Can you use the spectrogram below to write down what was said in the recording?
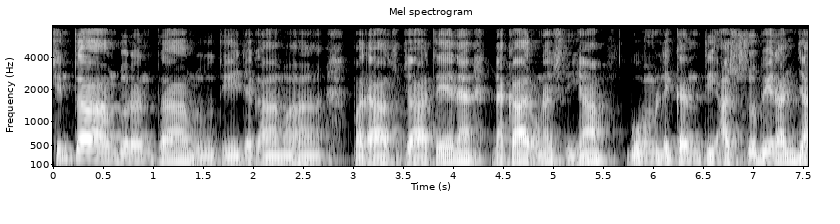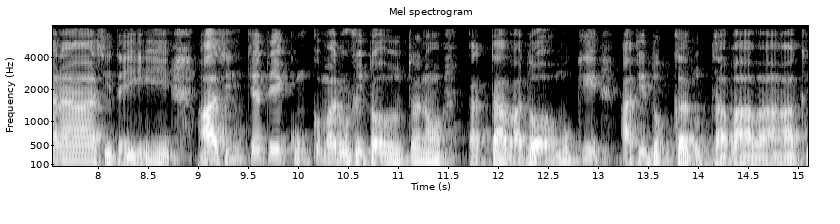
चिन्तां दुरन्तां रुदति जगामः। पदा सुजातेन न कारुणश्रियाँ भूमं लिखन्ति अश्रुभिरञ्जनासितैः। आसिञ्चते कुङ्कुमरुषितौ स्तनो तत्तवधो मुखि अतिदुःखरुद्धभावाक्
